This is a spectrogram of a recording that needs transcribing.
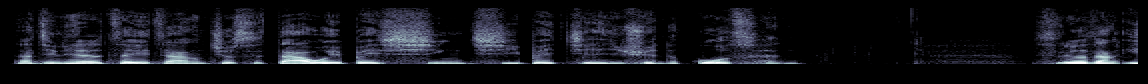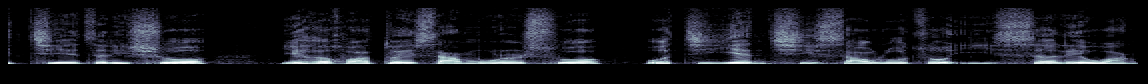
那今天的这一章就是大卫被兴起、被拣选的过程。十六章一节这里说，耶和华对撒母耳说：“我既厌弃扫罗做以色列王。”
